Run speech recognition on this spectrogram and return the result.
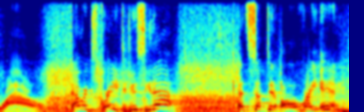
Wow, that works great. Did you see that? It sucked it all right in.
